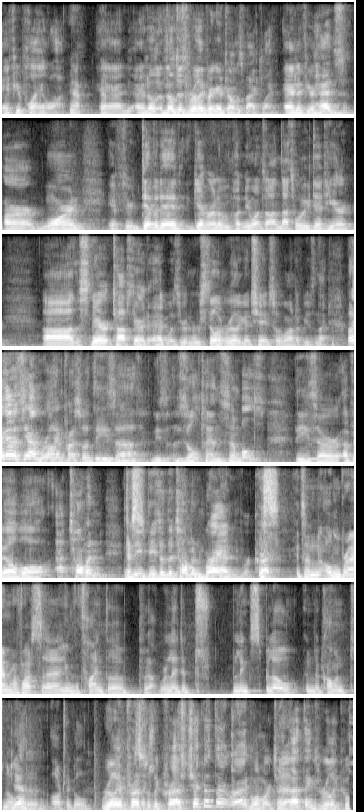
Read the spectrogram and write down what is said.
if you're playing a lot. Yeah. And, and they'll just really bring your drums back to life. And if your heads are worn, if they're divoted, get rid of them, put new ones on. That's what we did here. Uh, the snare, top snare head was in, we're still in really good shape, so we wound up using that. But I gotta say, I'm really impressed with these uh, these Zultan cymbals. These are available at Thomann. Yes. these, these are the Thomann brand, correct? Yes, it's an own brand of us. Uh, you will find the related links below in the comment, no, Yeah. in the article. Really impressed with the crash. Check out that ride one more time. Yeah. That thing's really cool.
